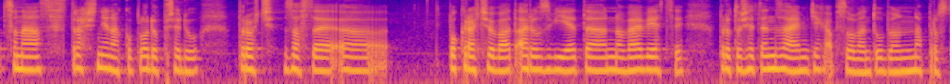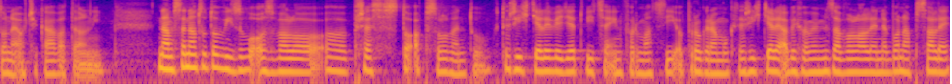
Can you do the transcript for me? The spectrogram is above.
co nás strašně nakoplo dopředu, proč zase uh, pokračovat a rozvíjet uh, nové věci, protože ten zájem těch absolventů byl naprosto neočekávatelný. Nám se na tuto výzvu ozvalo uh, přes 100 absolventů, kteří chtěli vědět více informací o programu, kteří chtěli, abychom jim zavolali nebo napsali,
